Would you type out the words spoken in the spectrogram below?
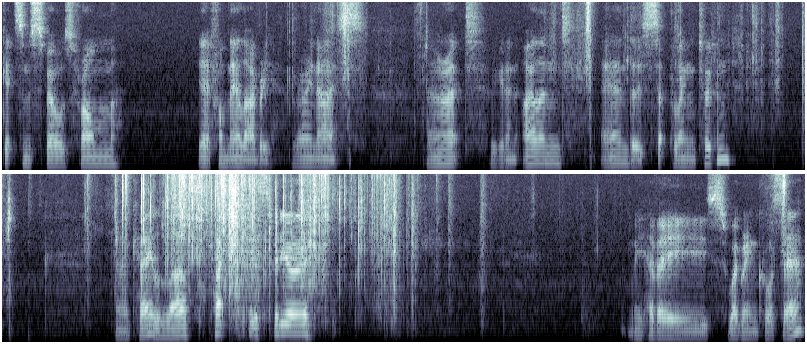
get some spells from yeah from their library. Very nice. Alright we get an island and a sapling token. Okay last pack for this video. We have a swaggering corsair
